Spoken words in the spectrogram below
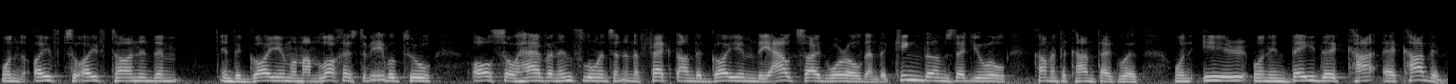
Und oif zu oiftan in the in the goyim and mamloches to be able to also have an influence and an effect on the goyim, the outside world, and the kingdoms that you will come into contact with. Und ir und in beide uh, kavim,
